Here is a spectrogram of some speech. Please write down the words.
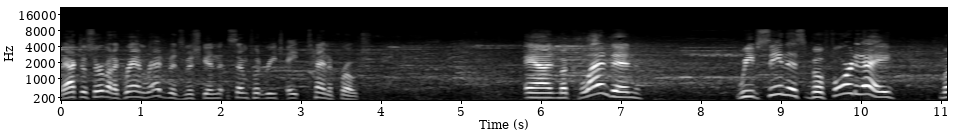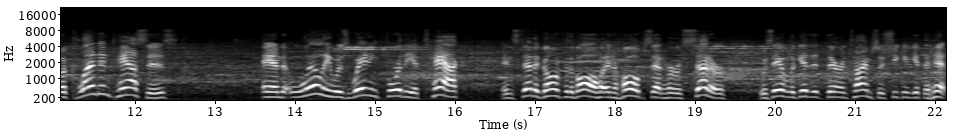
Back to serve out of Grand Rapids, Michigan. Seven foot reach, 8 10 approach. And McClendon, we've seen this before today. McClendon passes, and Lily was waiting for the attack instead of going for the ball in hopes that her setter was able to get it there in time so she can get the hit.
